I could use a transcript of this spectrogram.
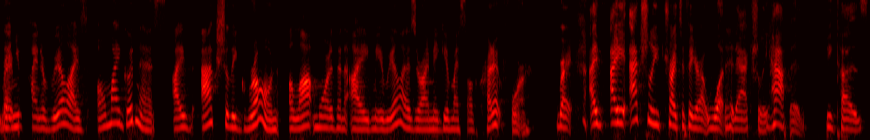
then Right. you kind of realize, oh my goodness, I've actually grown a lot more than I may realize or I may give myself credit for. Right. I I actually tried to figure out what had actually happened because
